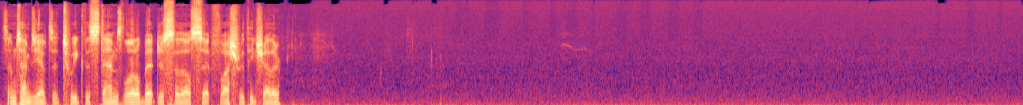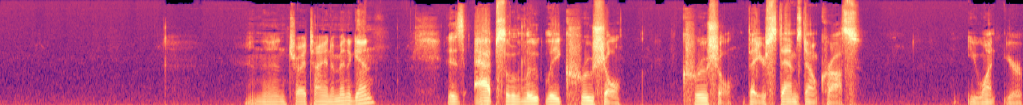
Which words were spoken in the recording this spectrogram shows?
Sometimes you have to tweak the stems a little bit just so they'll sit flush with each other. and then try tying them in again. Is absolutely crucial, crucial that your stems don't cross. You want your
